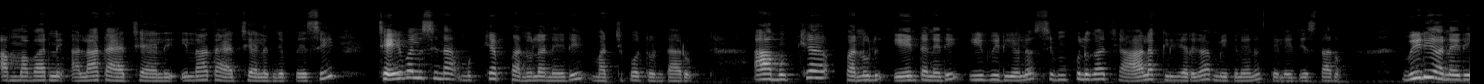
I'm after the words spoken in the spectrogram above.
అమ్మవారిని అలా తయారు చేయాలి ఇలా తయారు చేయాలని చెప్పేసి చేయవలసిన ముఖ్య పనులనేది మర్చిపోతుంటారు. ఆ ముఖ్య పనులు ఏంటనేది ఈ వీడియోలో సింపుల్గా చాలా క్లియర్గా మీకు నేను తెలియజేస్తాను. వీడియో అనేది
